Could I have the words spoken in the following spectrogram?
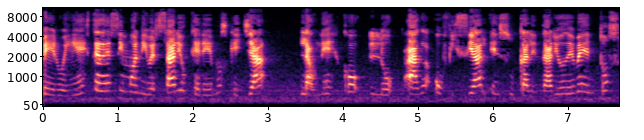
pero en este décimo aniversario queremos que ya la UNESCO lo haga oficial en su calendario de eventos,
